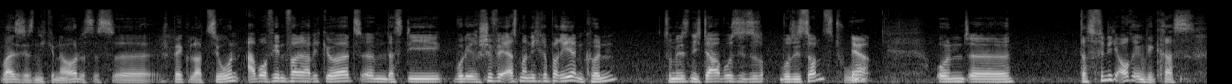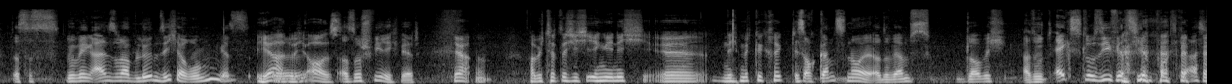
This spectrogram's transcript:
weiß es jetzt nicht genau, das ist äh, Spekulation. Aber auf jeden Fall habe ich gehört, ähm, dass die wohl ihre Schiffe erstmal nicht reparieren können. Zumindest nicht da, wo sie es wo sie es sonst tun. Ja. Und äh, das finde ich auch irgendwie krass, dass es nur wegen einer so einer blöden Sicherung jetzt Ja, äh, durchaus. auch so schwierig wird. Ja. Habe ich tatsächlich irgendwie nicht, äh, nicht mitgekriegt. Ist auch ganz neu. Also wir haben es, glaube ich, also exklusiv jetzt hier im Podcast.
